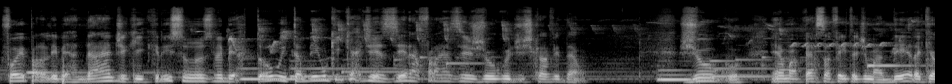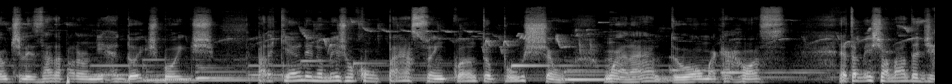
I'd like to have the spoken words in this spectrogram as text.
Foi para a liberdade que Cristo nos libertou e também o que quer dizer a frase jugo de escravidão. Jugo é uma peça feita de madeira que é utilizada para unir dois bois, para que andem no mesmo compasso enquanto puxam um arado ou uma carroça. É também chamada de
